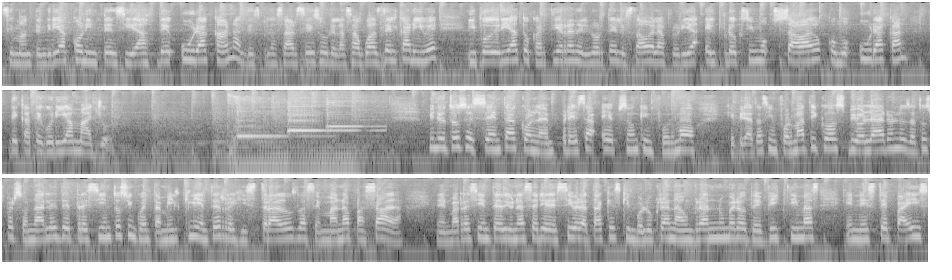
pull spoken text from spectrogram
se mantendría con intensidad de huracán al desplazarse sobre las aguas del Caribe y podría tocar tierra en el norte del estado de la Florida el próximo sábado como huracán de categoría mayor. Minuto 60 con la empresa Epson que informó que piratas informáticos violaron los datos personales de 350 mil clientes registrados la semana pasada, en el más reciente de una serie de ciberataques que involucran a un gran número de víctimas en este país.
